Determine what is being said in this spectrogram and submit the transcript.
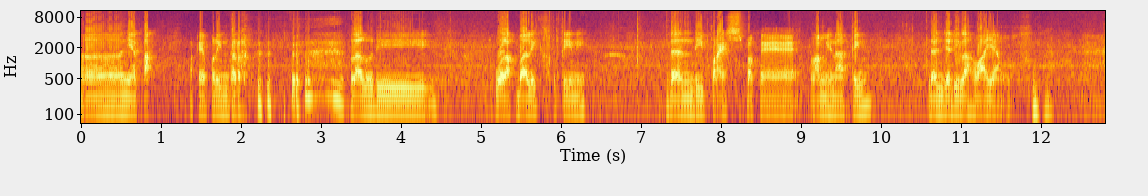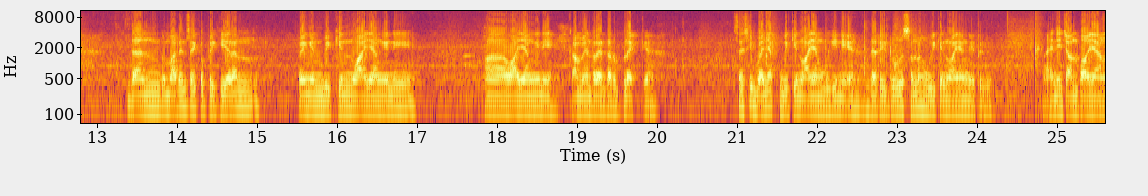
uh, nyetak pakai printer. Lalu di bolak-balik seperti ini. Dan di press pakai laminating. Dan jadilah wayang. Dan kemarin saya kepikiran pengen bikin wayang ini uh, wayang ini Kamen Rider Black ya. Saya sih banyak bikin wayang begini ya. Dari dulu seneng bikin wayang gitu. Nah ini contoh yang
